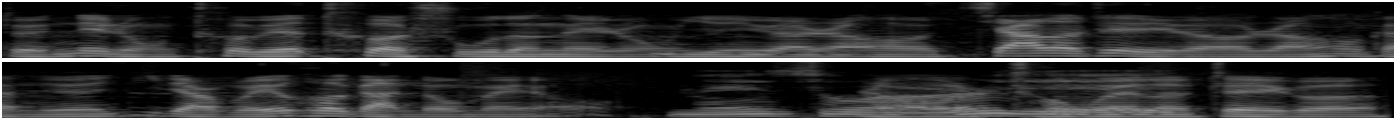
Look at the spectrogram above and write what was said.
对，那种特别特殊的那种音乐，然后加到这里头，然后感觉一点违和感都没有，没错，然后成为了这个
